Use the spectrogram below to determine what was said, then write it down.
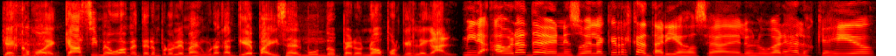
Que es como de casi me voy a meter en problemas en una cantidad de países del mundo, pero no porque es legal. Mira, ahora de Venezuela, ¿qué rescatarías? O sea, de los lugares a los que has ido,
